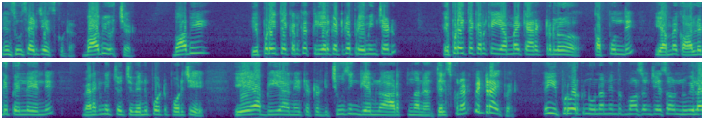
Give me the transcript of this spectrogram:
నేను సూసైడ్ చేసుకుంటాను. బాబీ వచ్చాడు. బాబీ ఎప్పుడైతే కనుక క్లియర్ కట్గా ప్రేమించాడు ఎప్పుడైతే కనుక ఈ అమ్మాయి క్యారెక్టర్లో తప్పు ఉంది ఈ అమ్మాయికి ఆల్రెడీ పెళ్ళి అయింది వెనక నుంచి వచ్చి వెన్నుపోటు పొడిచి ఏఆ బియా అనేటటువంటి చూసింగ్ గేమ్లో ఆడుతుందని తెలుసుకున్నాడు విడ్రా అయిపోయాడు. ఇప్పుడు వరకు నువ్వు నన్ను ఎందుకు మోసం చేసావు? నువ్వు ఇలా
